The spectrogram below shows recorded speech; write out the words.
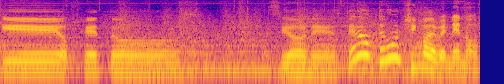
Y objetos, pociones. Tengo, tengo un chingo de venenos.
